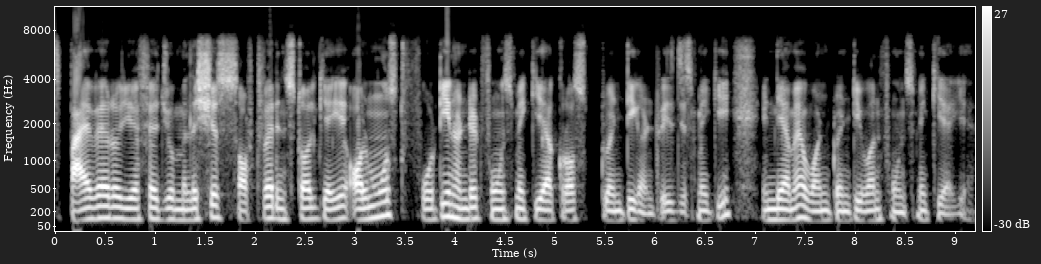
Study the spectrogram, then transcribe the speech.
स्पाईवेयर और या फिर जो मलेशियस सॉफ्टवेयर इंस्टॉल किया गया ऑलमोस्ट 1400 फोन्स में किया अक्रॉस 20 कंट्रीज़ जिसमें कि इंडिया में 121 फोन्स में किया गया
